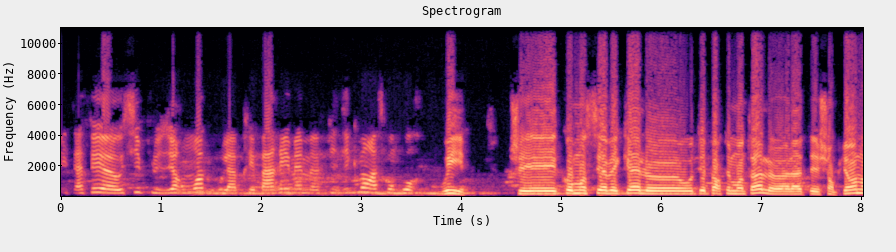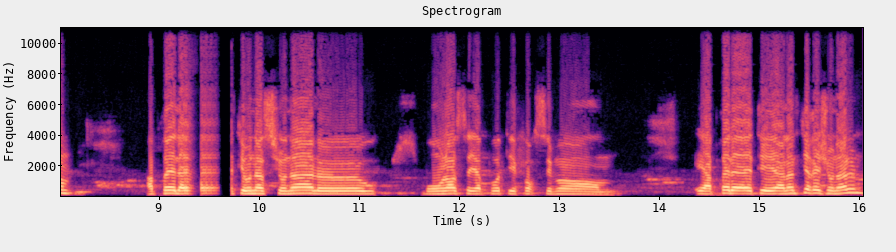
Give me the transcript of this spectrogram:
Et ça fait euh, aussi plusieurs mois que vous la préparez même physiquement à ce concours. Oui, j'ai commencé avec elle euh, au départemental, elle a été championne. Après, elle a été au national. Euh, bon, là, ça y a pas été forcément. Et après, elle a été à l'interrégional.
